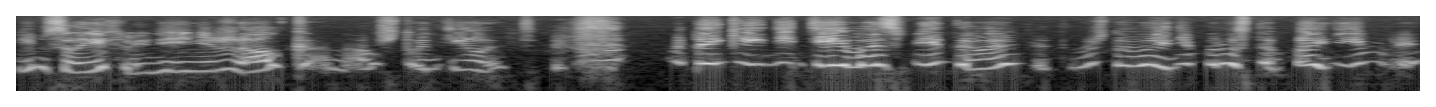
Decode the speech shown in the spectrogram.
Им своих людей не жалко, а нам что делать? Мы таких детей воспитываем, для того, чтобы они просто погибли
